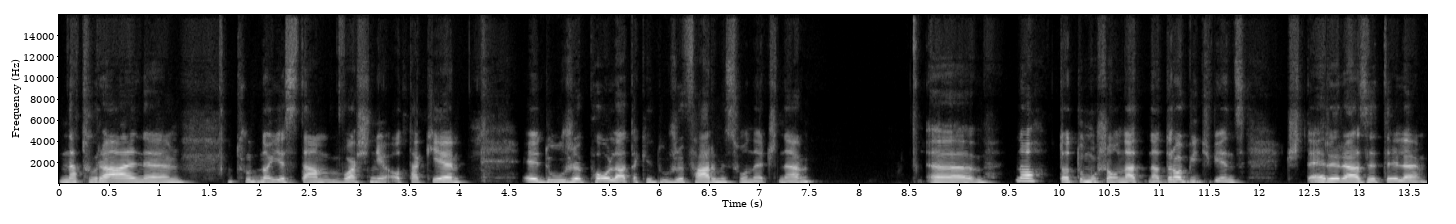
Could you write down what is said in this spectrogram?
naturalne, trudno jest tam właśnie o takie duże pola, takie duże farmy słoneczne. No, to tu muszą nad, nadrobić, więc cztery razy tyle.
